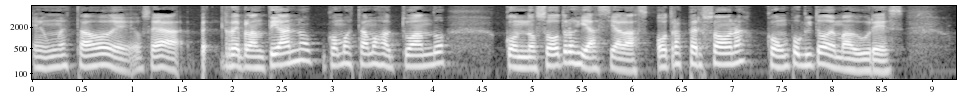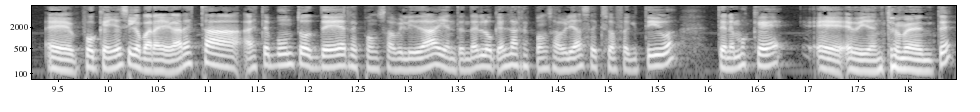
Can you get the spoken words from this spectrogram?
en un estado de, o sea, replantearnos cómo estamos actuando con nosotros y hacia las otras personas con un poquito de madurez. Eh, porque Jessica, para llegar a, esta, a este punto de responsabilidad y entender lo que es la responsabilidad sexoafectiva, tenemos que, eh, evidentemente,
